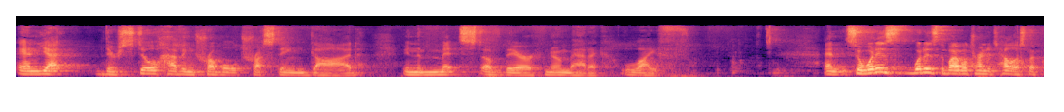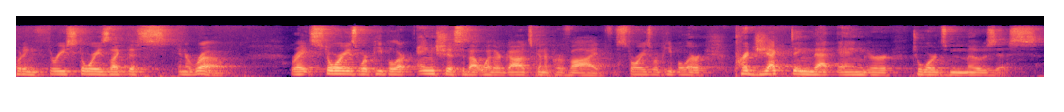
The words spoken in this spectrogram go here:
And yet they're still having trouble trusting God in the midst of their nomadic life. And so, what is, what is the Bible trying to tell us by putting three stories like this in a row? Right? Stories where people are anxious about whether God's going to provide. Stories where people are projecting that anger towards Moses.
